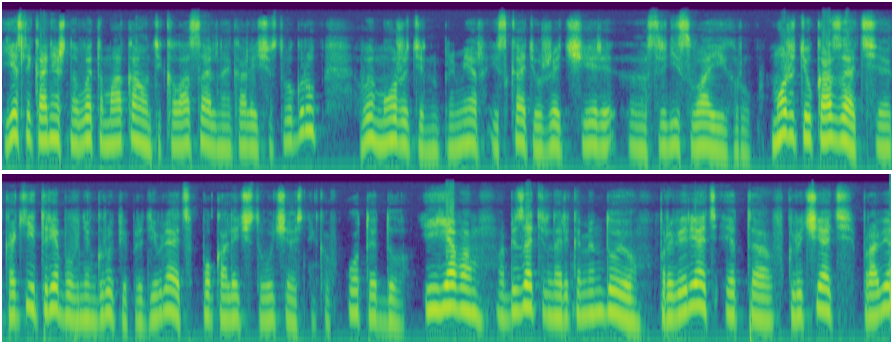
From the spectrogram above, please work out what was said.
Если, конечно, в этом аккаунте колоссальное количество групп, вы можете, например, искать уже через, э, среди своих групп. Можете указать, э, какие требования к группе предъявляются по количеству участников от и до. И я вам обязательно рекомендую проверять это, включать проверку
